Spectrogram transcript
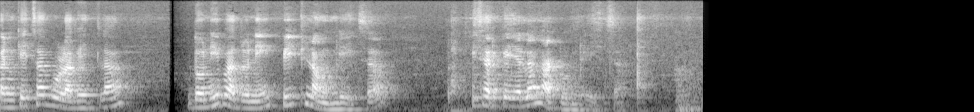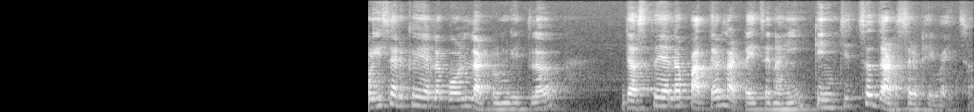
कणकेचा गोळा घेतला. दोन्ही बाजूने पीठ लावून घ्यायचं. सारखं याला लाटून घ्यायचं. पोळीसारखं याला गोल लाटून घेतलं. जास्त याला पातळ लाटायचं नाही किंचितचं जाडसर ठेवायचं.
